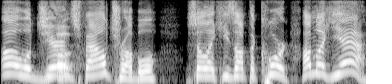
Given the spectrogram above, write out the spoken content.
"Oh well, Jaren's oh. foul trouble, so like he's off the court." I'm like, "Yeah."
